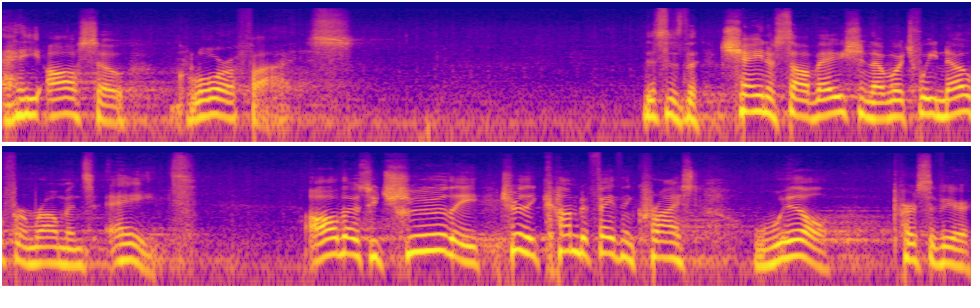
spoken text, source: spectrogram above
and he also glorifies. This is the chain of salvation of which we know from Romans 8. All those who truly, truly come to faith in Christ will persevere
